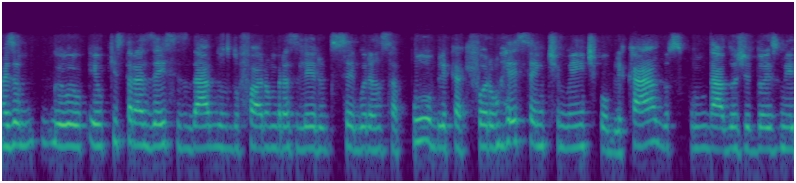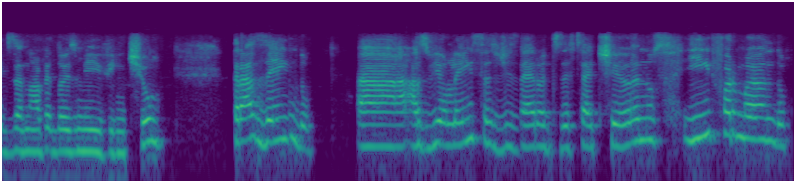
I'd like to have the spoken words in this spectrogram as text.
mas eu, eu, eu, quis trazer esses dados do Fórum Brasileiro de Segurança Pública, que foram recentemente publicados, com dados de 2019 a 2021, trazendo ah, as violências de 0 a 17 anos e informando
